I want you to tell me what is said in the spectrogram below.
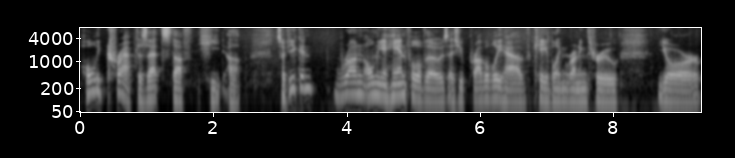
holy crap, does that stuff heat up. So if you can run only a handful of those, as you probably have cabling running through your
